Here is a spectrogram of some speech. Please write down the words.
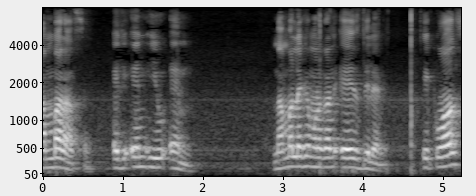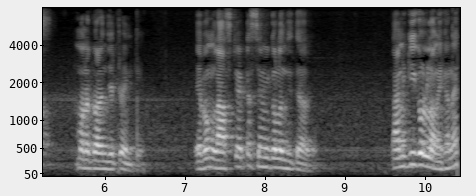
নাম্বার আছে। এই যে এন ইউ এম নাম্বার লেখে মনে করেন এজ দিলেন ইকুয়ালস মনে করেন যে টোয়েন্টি এবং লাস্টে একটা সেমিকলন দিতে হবে। আমি কি করলাম এখানে?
